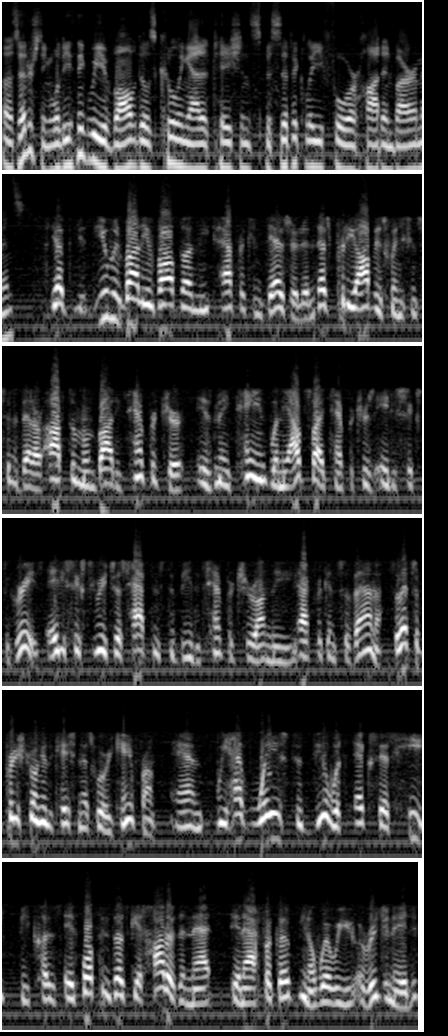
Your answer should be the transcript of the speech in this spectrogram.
Oh, that's interesting. Well, do you think we evolved those cooling adaptations specifically for hot environments? Yeah, the human body evolved on the African desert, and that's pretty obvious when you consider that our optimum body temperature is maintained when the outside temperature is 86 degrees. 86 degrees just happens to be the temperature on the African savanna. So that's a pretty strong indication that's where we came from. And we have ways to deal with excess heat because it often does get hotter than that in Africa, you know, where we originated.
